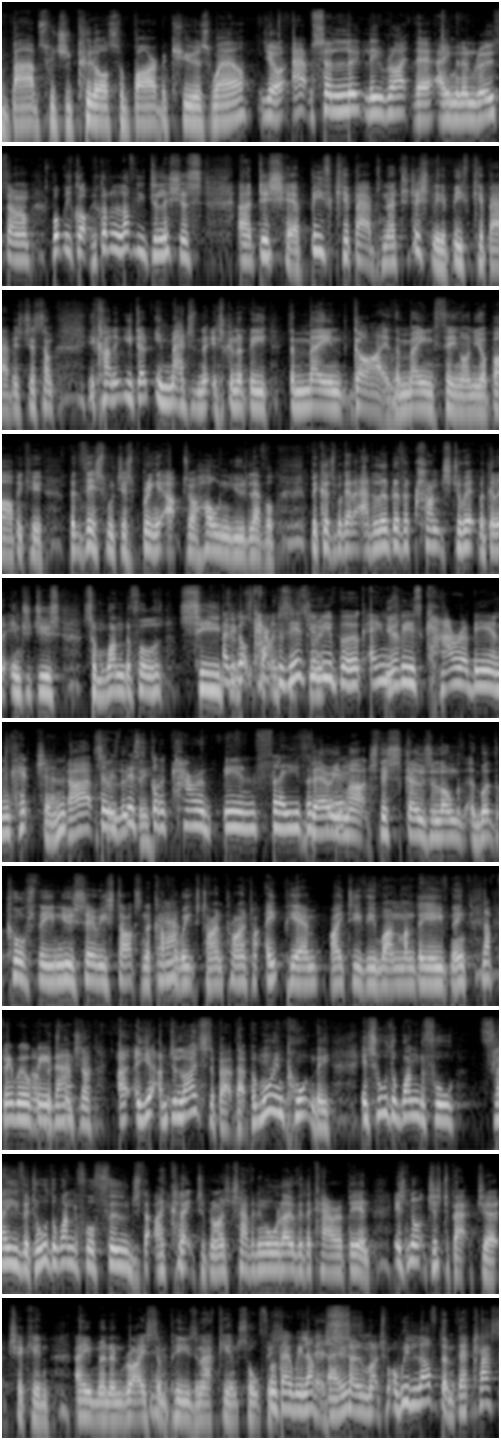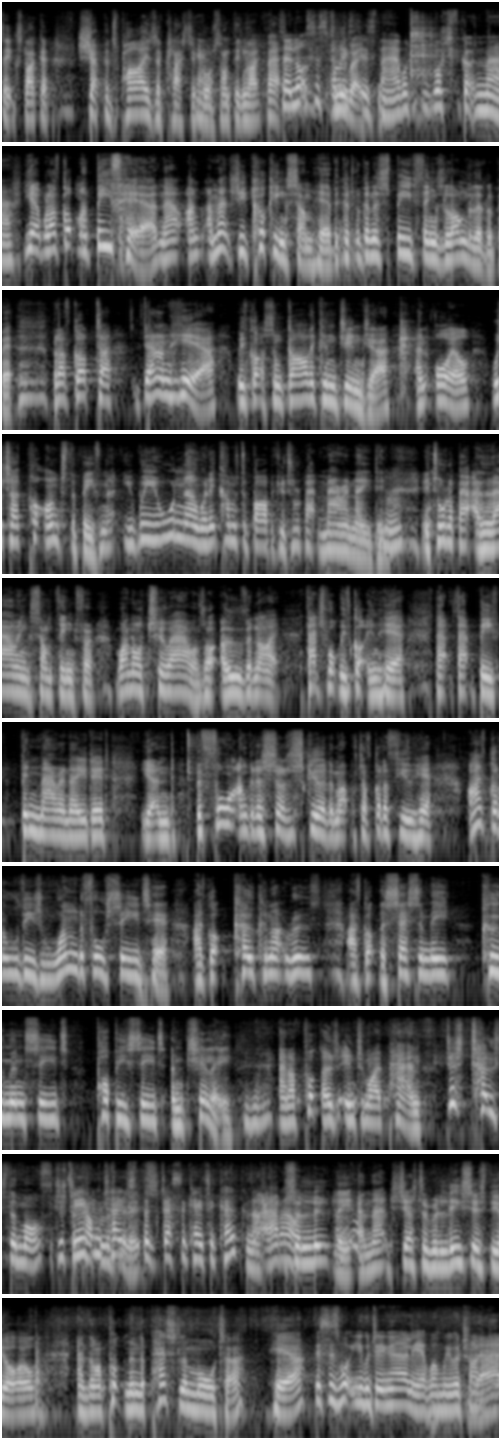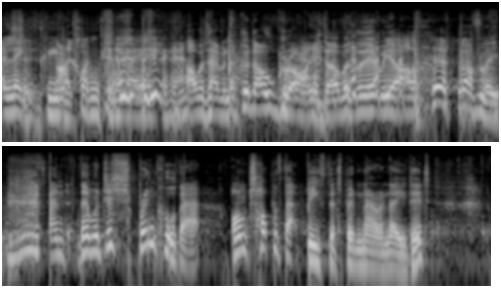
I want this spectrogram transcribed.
kebabs, which you could also barbecue as well. You're absolutely right there, Eamonn and Ruth. Um, what we've got, we've got a lovely, delicious uh, dish here, beef kebabs. Now, traditionally, a beef kebab is just some you kind of you don't imagine that it's going to be the main guy, the main thing on your barbecue. But this will just bring it up to a whole new level because we're going to add a little bit of a crunch to it. We're going to introduce some wonderful seeds. Have you got spices because here's your it. new book, Ainsley's Yeah. Caribbean Kitchen. Absolutely. So has this got a Caribbean flavour? Very to it? much. This goes along. with- Well, of course, the new series starts in a couple Yeah. of weeks' time, prime time, 8 p.m. ITV1 Monday evening. Lovely, we'll on be the there. 29th. Uh, yeah, I'm delighted about that. But more importantly, it's all the wonderful flavoured, all the wonderful foods that I collected when I was travelling all over the Caribbean. It's not just about jerk chicken, Amen, and rice and peas and ackee and saltfish. Although we love There's those. so much. Well, we love them. They're classics, like a shepherd's pie is a classic Yeah. or something like that. So lots of spices Anyway, there. What, what have you got in there? yeah, well, I've got my beef here. Now, I'm, I'm actually cooking some here because we're going to speed things along a little bit. But I've got uh, down here, we've got some garlic and ginger and oil, which I put onto the beef. Now, we all know when it comes to barbecue, it's all about marinating. Mm-hmm. It's all about allowing something for one or two hours or overnight. That's what we've got in here, that, that beef, been marinated. Yeah, and before I'm going to sort of skewer them up, which I've got a few here, I've got all these wonderful seeds here. I've got coconut ruth, I've got the sesame, cumin seeds, poppy seeds and chili, and I've put those into my pan. Just toast them off, just Do a couple even of toast minutes. the desiccated coconut? as well? Absolutely, oh. and that just releases the oil, and then I put them in the pestle and mortar here. This is what you were doing earlier when we were trying to do a link. it. You were I- clunking away over here. I was having a good old grind. I was, there we are. Lovely. And then we'll just sprinkle that on top of that beef that's been marinated,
